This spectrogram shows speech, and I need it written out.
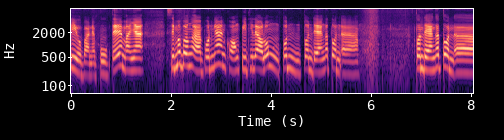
ติ๋วบานเนี่ยปลูกเต็มอันเนี้ยสิมาเบิ่งอ่าผลงานของปีที่แล้วลงต้นต้นแดงกับต้นเอ่อต้นแดงกับต้นเอ่อ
